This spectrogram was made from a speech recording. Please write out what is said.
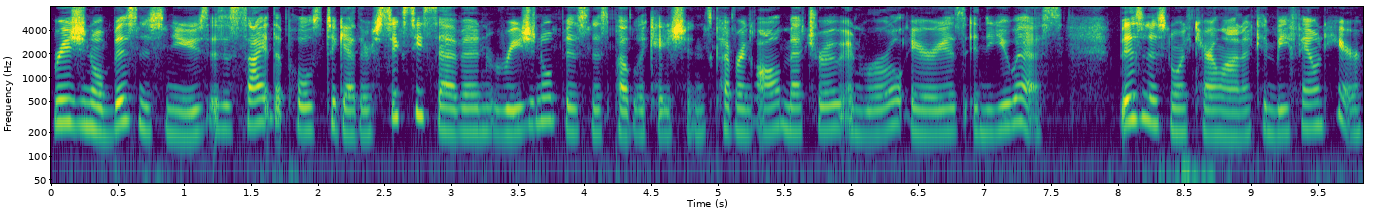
Regional Business News is a site that pulls together 67 regional business publications covering all metro and rural areas in the U.S. Business North Carolina can be found here.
